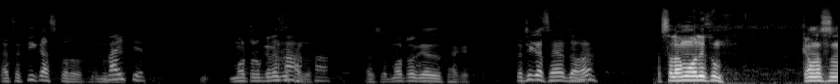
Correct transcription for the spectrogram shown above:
আচ্ছা কি কাজ করো? বাইকে। মোটর গ্যারেজে হ্যাঁ, থাকো? হ্যাঁ। আচ্ছা মোটর গ্যারেজে থাকে। তো ঠিক আছে হ্যাঁ যাও হ্যাঁ। আসসালামু আলাইকুম। কেমন আছেন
